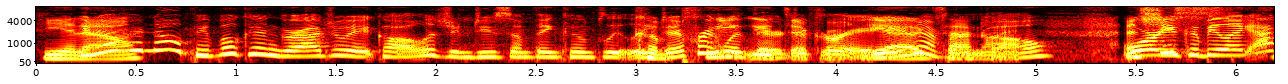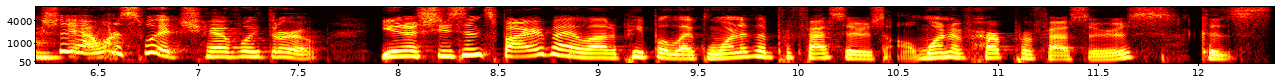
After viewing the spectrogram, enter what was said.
you You know. never know. People can graduate college and do something completely, different with their different. degree. Yeah, you never exactly. know. And or you could be like, actually, I want to switch halfway through. You know, she's inspired by a lot of people. Like one of the professors, one of her professors, because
